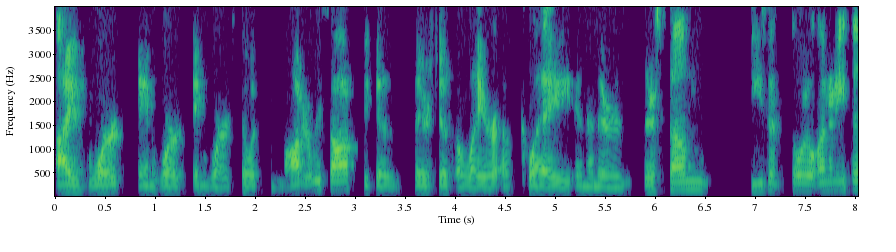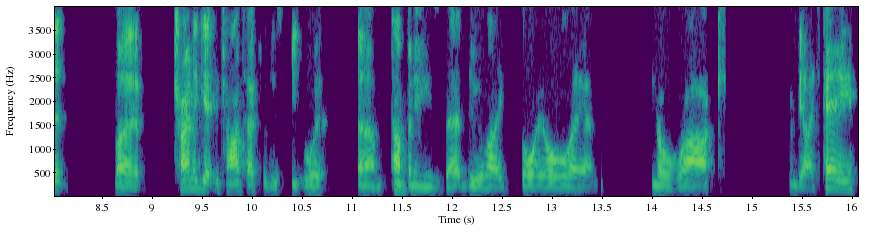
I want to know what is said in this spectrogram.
I've worked and worked and worked, so it's moderately soft because there's just a layer of clay, and then there's there's some decent soil underneath it. But trying to get in contact with these people with um, companies that do like soil and you know rock, and be like, hey,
